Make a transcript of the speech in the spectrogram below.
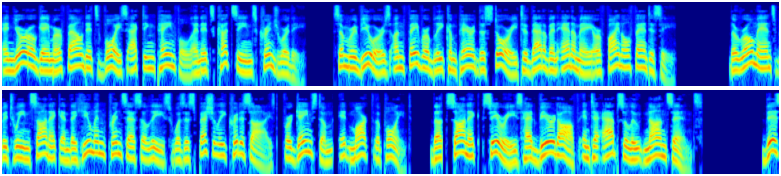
and Eurogamer found its voice acting painful and its cutscenes cringeworthy. Some reviewers unfavorably compared the story to that of an anime or Final Fantasy, the romance between Sonic and the human Princess Elise was especially criticized. For GamesTM, it marked the point. The Sonic series had veered off into absolute nonsense. This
